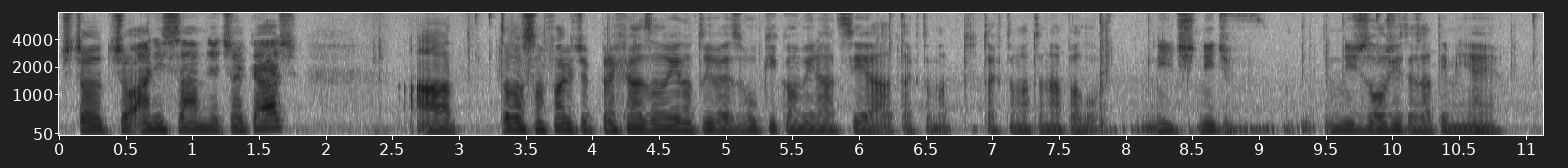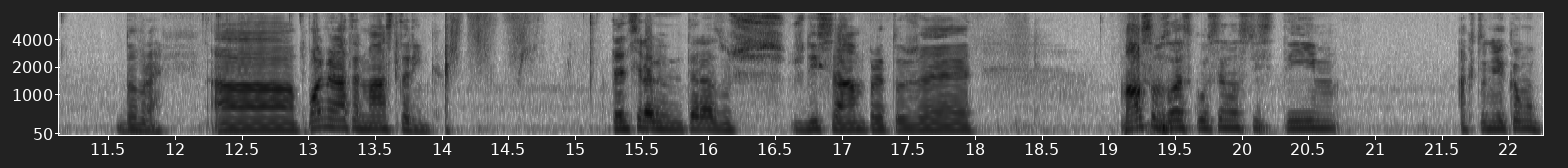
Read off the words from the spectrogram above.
čo, čo ani sám nečakáš a toto som fakt, že prechádzal jednotlivé zvuky, kombinácie a takto ma, takto ma to napadlo. Nič, nič, nič zložité za tým nie je. Dobre, a poďme na ten mastering. Ten si robím teraz už vždy sám, pretože mal som zlé skúsenosti s tým, ak to niekomu,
